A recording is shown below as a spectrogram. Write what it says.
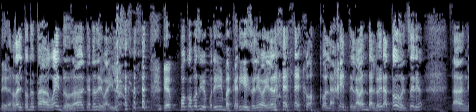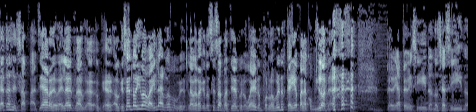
de verdad, el tono estaba bueno, daba ganas de bailar. y poco más si me ponía mi mascarilla y salía a bailar con, la gente. La banda lo era todo, en serio. Daban ganas de zapatear, de bailar, aunque, sea no iba a bailar, ¿no? Porque la verdad que no sé zapatear, pero bueno, por lo menos caía para la comilona. pero ya, pebecino, no sea así, ¿no?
